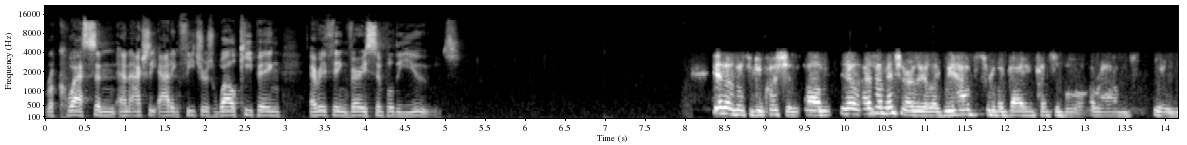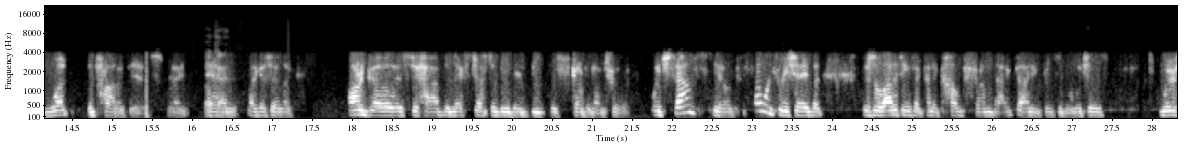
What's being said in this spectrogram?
requests and, and actually adding features while keeping everything very simple to use? Yeah, no, that's a good question. Um, you know, as I mentioned earlier, like we have sort of a guiding principle around you know what the product is, right? Okay. And like I said, like our goal is to have the next Justin Bieber be discovered on Triller which sounds, you know, somewhat cliche, but there's a lot of things that kind of come from that guiding principle, which is we're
